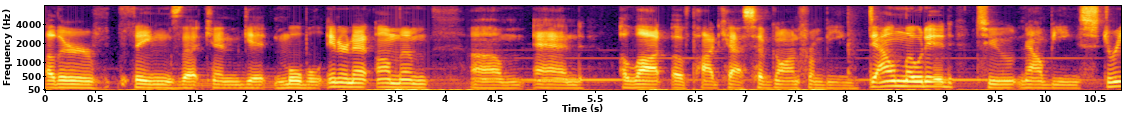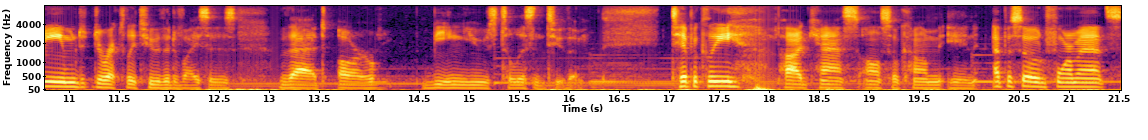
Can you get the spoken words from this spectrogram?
other things that can get mobile internet on them um, and a lot of podcasts have gone from being downloaded to now being streamed directly to the devices that are being used to listen to them. Typically, podcasts also come in episode formats.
